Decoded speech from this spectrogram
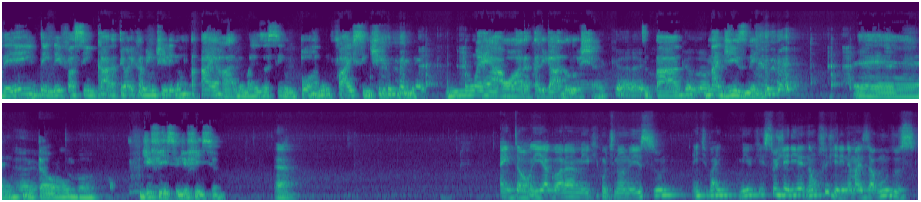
ler entender e falar assim, cara, teoricamente ele não tá errado, mas assim, porra, não faz sentido. não é a hora, tá ligado, Luxa? Você tá na Disney. É, então. Difícil, difícil. É. É, então, e agora meio que continuando isso, a gente vai meio que sugerir, não sugerir, né, mas alguns dos,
